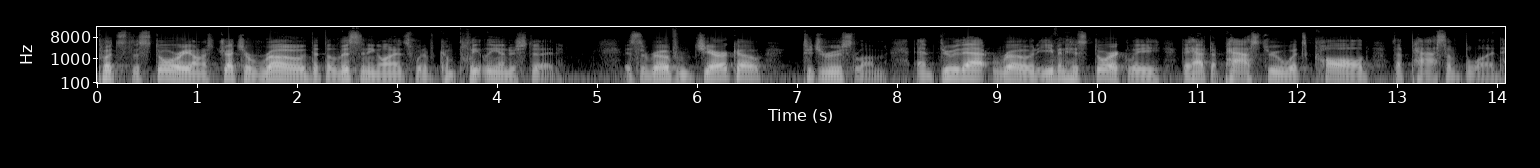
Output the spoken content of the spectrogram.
puts the story on a stretch of road that the listening audience would have completely understood. It's the road from Jericho to Jerusalem. And through that road, even historically, they have to pass through what's called the Pass of Blood.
